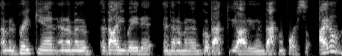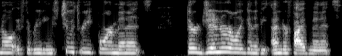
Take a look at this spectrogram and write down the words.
I'm going to break in and I'm going to evaluate it. And then I'm going to go back to the audio and back and forth. So I don't know if the reading's two, three, four minutes. They're generally going to be under five minutes.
